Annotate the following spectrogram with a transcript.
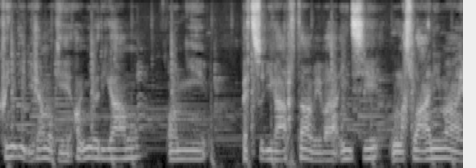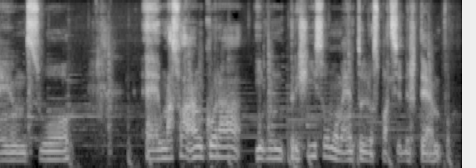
Quindi diciamo che ogni origamo, ogni pezzo di carta aveva in sé una sua anima e un suo, eh, una sua ancora in un preciso momento dello spazio e del tempo.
